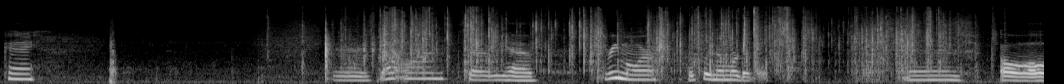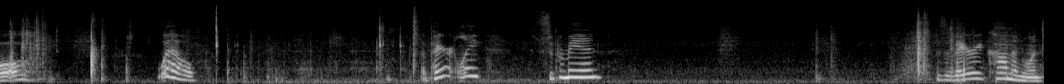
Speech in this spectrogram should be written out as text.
Okay. There's that one. So we have three more. Hopefully no more doubles. And, oh, well, apparently Superman is a very common one.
